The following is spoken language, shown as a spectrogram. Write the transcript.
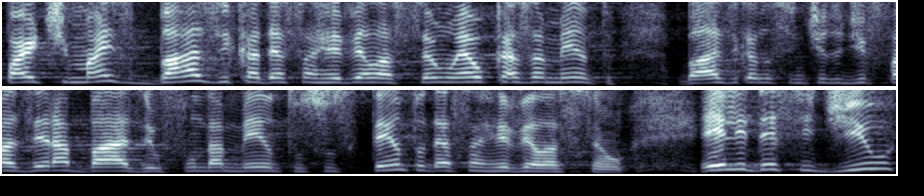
parte mais básica dessa revelação é o casamento básica no sentido de fazer a base, o fundamento, o sustento dessa revelação. Ele decidiu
